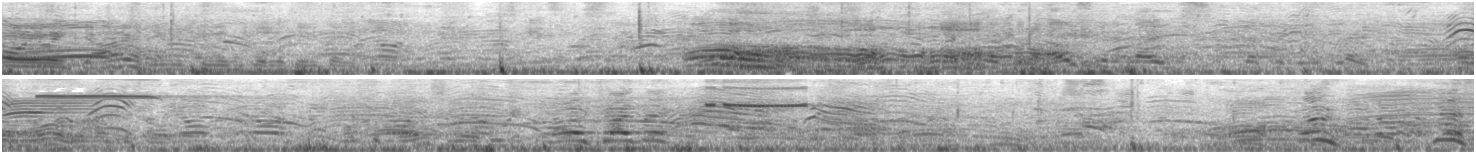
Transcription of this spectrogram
Oh, here we go. Go, Toby. Go. Yes.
